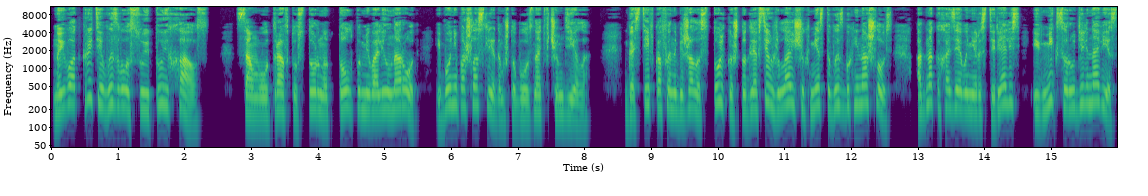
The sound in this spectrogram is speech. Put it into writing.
но его открытие вызвало суету и хаос. С самого утра в ту сторону толпами валил народ, и Бонни пошла следом, чтобы узнать, в чем дело. Гостей в кафе набежало столько, что для всех желающих места в избах не нашлось, однако хозяева не растерялись и вмиг соорудили навес,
